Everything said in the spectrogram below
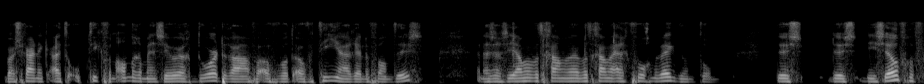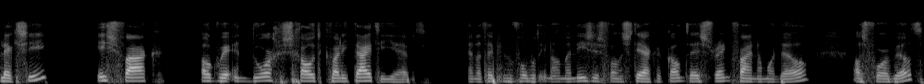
waarschijnlijk uit de optiek van andere mensen heel erg doordraven over wat over tien jaar relevant is. En dan zeggen ze, ja, maar wat gaan we, wat gaan we eigenlijk volgende week doen, Tom? Dus, dus die zelfreflectie is vaak ook weer een doorgeschoten kwaliteit die je hebt. En dat heb je bijvoorbeeld in analyses van sterke kanten, Strength Finder model als voorbeeld,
